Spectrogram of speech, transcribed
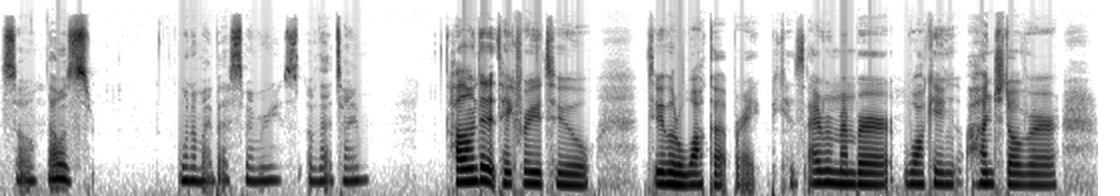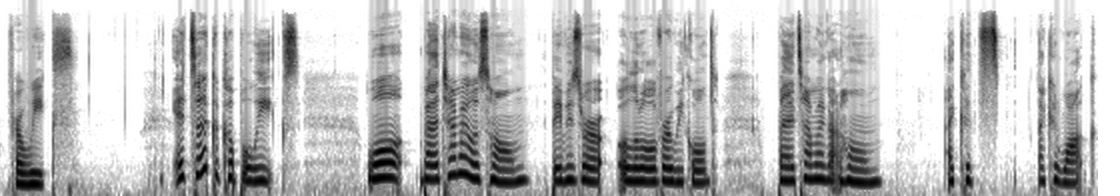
So, that was one of my best memories of that time. How long did it take for you to to be able to walk up right? Because I remember walking hunched over for weeks. It took a couple weeks. Well, by the time I was home, babies were a little over a week old. By the time I got home, I could s- I could walk,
